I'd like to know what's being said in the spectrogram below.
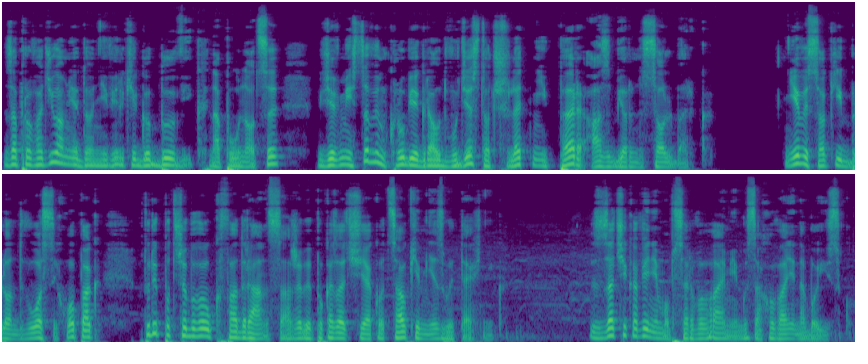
zaprowadziła mnie do niewielkiego Buvik na północy, gdzie w miejscowym klubie grał 23-letni Per Asbjörn Solberg. Niewysoki, blond włosy chłopak, który potrzebował kwadransa, żeby pokazać się jako całkiem niezły technik. Z zaciekawieniem obserwowałem jego zachowanie na boisku.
